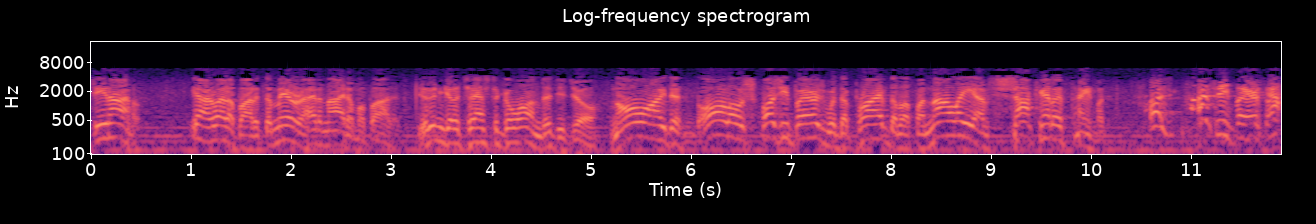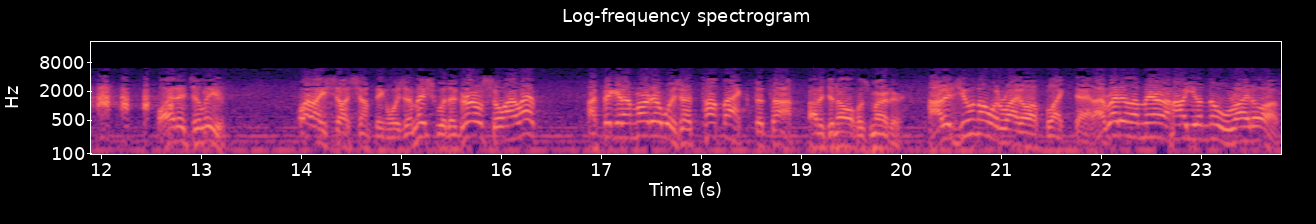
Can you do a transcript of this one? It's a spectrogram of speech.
Gene Arnold. Yeah, I read about it. The Mirror had an item about it. You didn't get a chance to go on, did you, Joe? No, I didn't. All those fuzzy bears were deprived of a finale of shock entertainment. Fuzzy, fuzzy bears. Why did you leave? well, I saw something was amiss with the girl, so I left. I figured a murder was a top act to top. How did you know it was murder? How did you know it right off like that? I read in the mirror how you knew right off.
